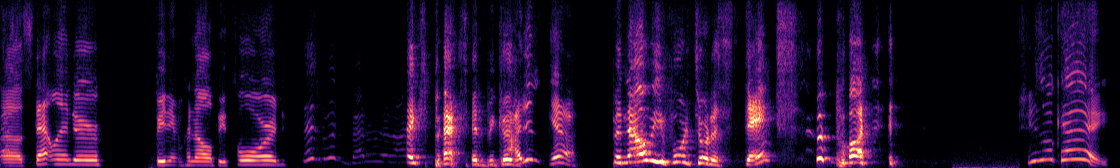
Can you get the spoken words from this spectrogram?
uh, Statlander beating Penelope Ford. This was better than I expected because I didn't. Yeah, Penelope Ford sort of stinks, but she's okay.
